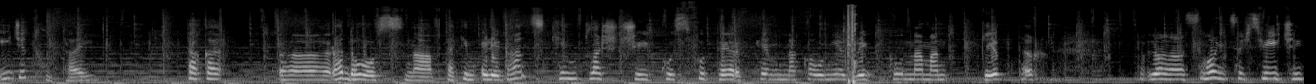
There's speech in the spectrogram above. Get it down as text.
idzie tutaj, taka e, radosna, w takim eleganckim płaszczyku z futerkiem na kołnierzyku, na mankietach. E, słońce świeci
